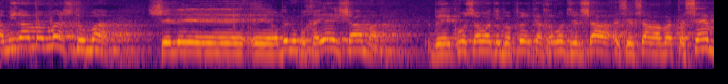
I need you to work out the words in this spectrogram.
אמירה ממש דומה של רבנו בחיי שמה וכמו שאמרתי בפרק האחרון של שער, של שער אהבת השם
